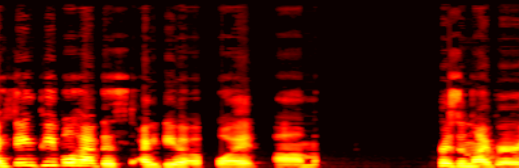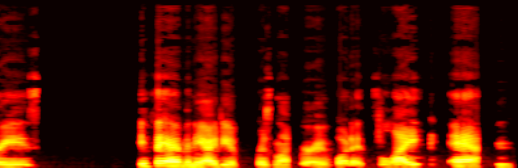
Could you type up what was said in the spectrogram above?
I think people have this idea of what um, prison libraries, if they have any idea of prison library, what it's like. And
